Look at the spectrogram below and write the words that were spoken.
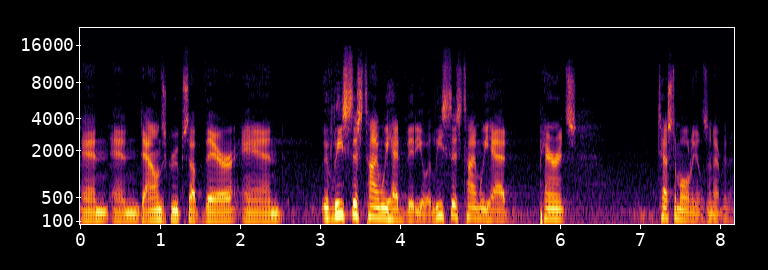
and and Downs groups up there. And at least this time we had video. At least this time we had parents testimonials and everything.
